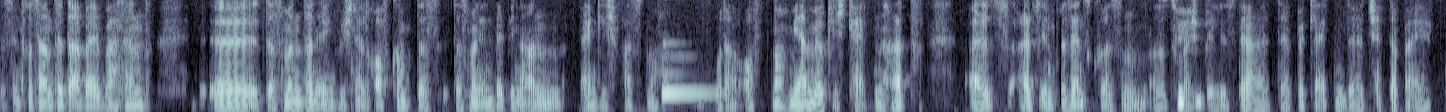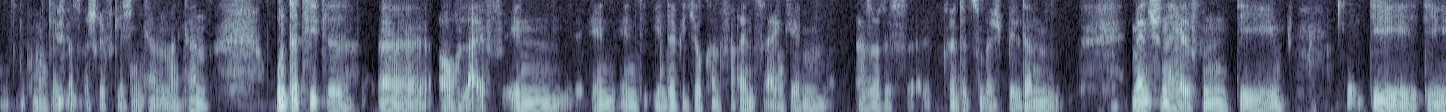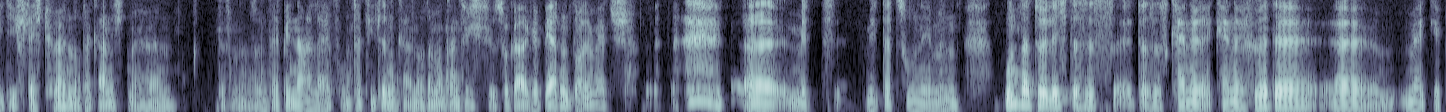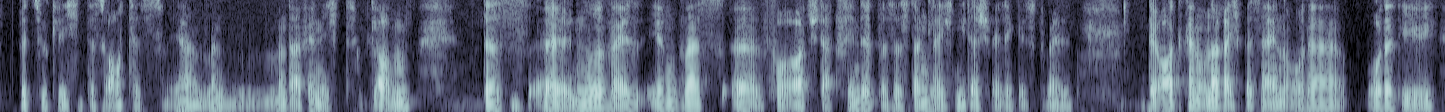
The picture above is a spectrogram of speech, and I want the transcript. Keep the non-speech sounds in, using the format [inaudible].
Das Interessante dabei war dann, äh, dass man dann irgendwie schnell draufkommt, dass, dass man in Webinaren eigentlich fast noch oder oft noch mehr Möglichkeiten hat als, als in Präsenzkursen. Also zum mhm. Beispiel ist der, der begleitende Chat dabei, wo man gleich was verschriftlichen kann. Man kann Untertitel äh, auch live in, in, in, in der Videokonferenz eingeben. Also das könnte zum Beispiel dann Menschen helfen, die, die, die, die schlecht hören oder gar nicht mehr hören dass man so ein Webinar live untertiteln kann oder man kann sich sogar Gebärdendolmetsch [laughs] äh, mit, mit dazu nehmen. Und natürlich, dass es, dass es keine, keine Hürde äh, mehr gibt bezüglich des Ortes. Ja? Man, man darf ja nicht glauben, dass äh, nur weil irgendwas äh, vor Ort stattfindet, dass es dann gleich niederschwellig ist, weil der Ort kann unerreichbar sein oder, oder die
